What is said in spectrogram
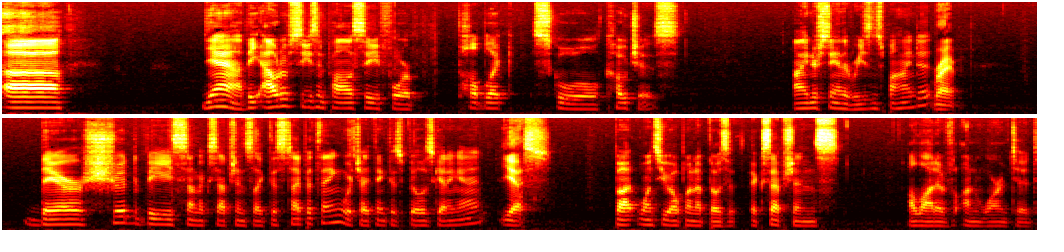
uh, yeah, the out of season policy for public school coaches. I understand the reasons behind it. Right. There should be some exceptions like this type of thing, which I think this bill is getting at. Yes. But once you open up those exceptions, a lot of unwarranted,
